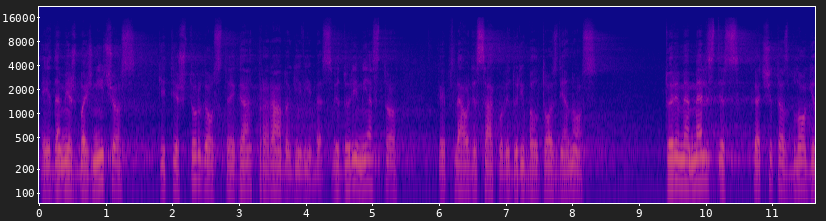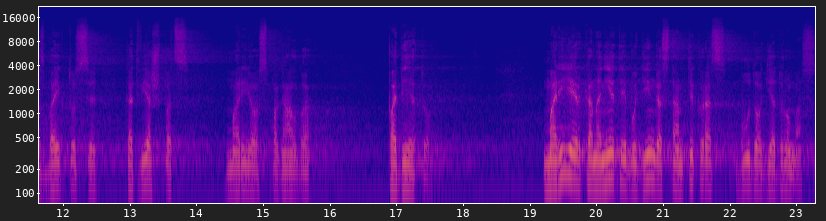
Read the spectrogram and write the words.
eidami iš bažnyčios, kiti iš turgaus staiga prarado gyvybės. Vidury miesto kaip liaudis sako, vidury baltos dienos. Turime melstis, kad šitas blogis baigtųsi, kad viešpats Marijos pagalba padėtų. Marijai ir kananietėje būdingas tam tikras būdo gedrumas.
